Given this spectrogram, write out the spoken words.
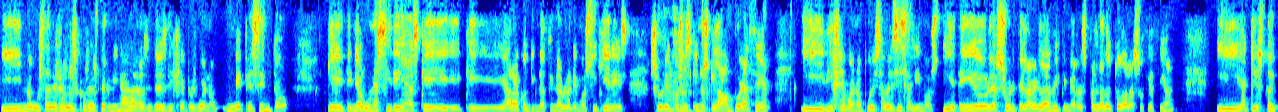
Y me gusta dejar las cosas terminadas. Entonces dije, pues bueno, me presento, que tenía algunas ideas que, que, ahora a continuación hablaremos si quieres sobre cosas que nos quedaban por hacer y dije, bueno, pues a ver si salimos. Y he tenido la suerte, la verdad, de que me ha respaldado toda la asociación y aquí estoy,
